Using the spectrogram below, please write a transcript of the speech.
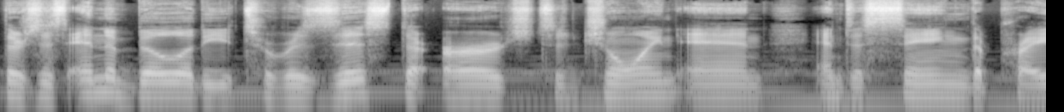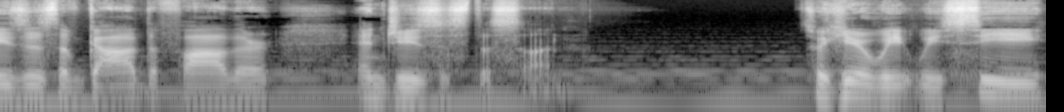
There's this inability to resist the urge to join in and to sing the praises of God the Father and Jesus the Son. So here we, we see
